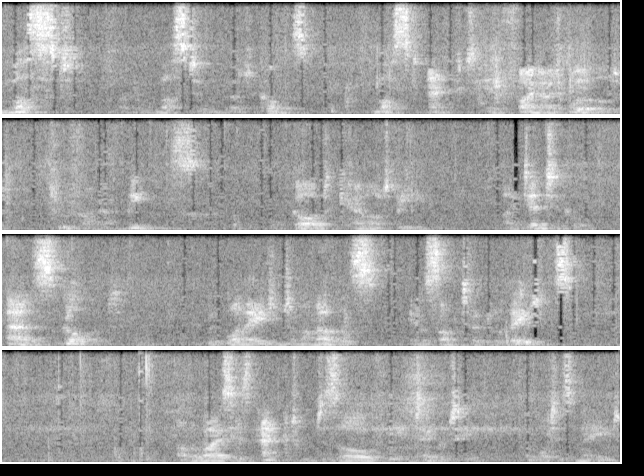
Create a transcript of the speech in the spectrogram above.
must, must in inverted commas, must act in a finite world through finite means. God cannot be identical as God with one agent among others in a sum total of agents. Otherwise his act would dissolve the integrity of what is made.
